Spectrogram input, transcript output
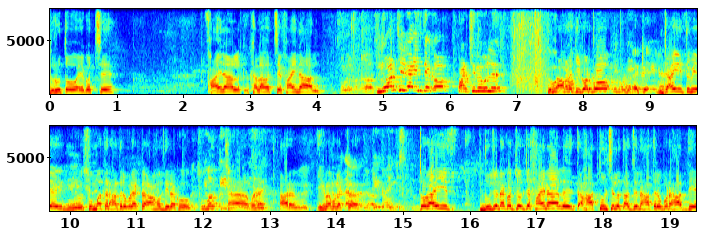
দ্রুত এগোচ্ছে। ফাইনাল খেলা হচ্ছে ফাইনাল। নড়ছে গাইস দেখো পারছি না বলে। তো আমরা কি করব? যাই তুমি এই সুমাতের হাতের উপরে একটা আঙুল দিয়ে রাখো। হ্যাঁ ওখানে। আর ইকরামুল একটা। তো গাইস দুজন এখন চলছে ফাইনাল হাত তুলছিল তার জন্য হাতের উপরে হাত দিয়ে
